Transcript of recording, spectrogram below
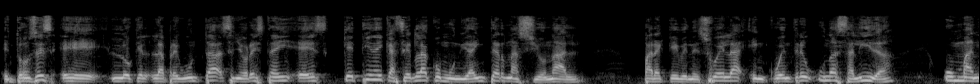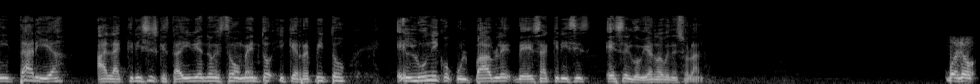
Entonces, eh, lo que la pregunta, señor Stein, es ¿qué tiene que hacer la comunidad internacional para que Venezuela encuentre una salida humanitaria a la crisis que está viviendo en este momento y que, repito, el único culpable de esa crisis es el gobierno venezolano? Bueno,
